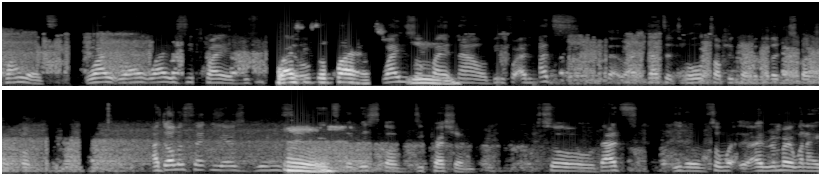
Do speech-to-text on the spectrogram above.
quiet why why why is he quiet why is he so quiet why is he so mm. quiet now before and that's that, that's a whole topic of another discussion but adolescent years brings mm. the risk of depression so that's you know so i remember when i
